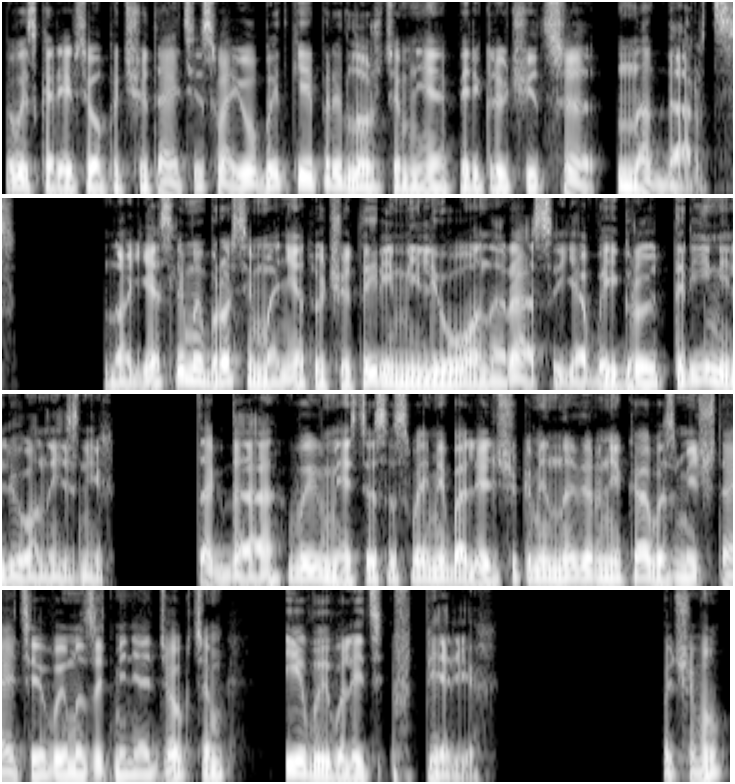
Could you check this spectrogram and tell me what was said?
вы, скорее всего, подсчитаете свои убытки и предложите мне переключиться на дартс. Но если мы бросим монету 4 миллиона раз, и я выиграю 3 миллиона из них, тогда вы вместе со своими болельщиками наверняка возмечтаете вымазать меня дегтем и вывалить в перьях. Почему?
